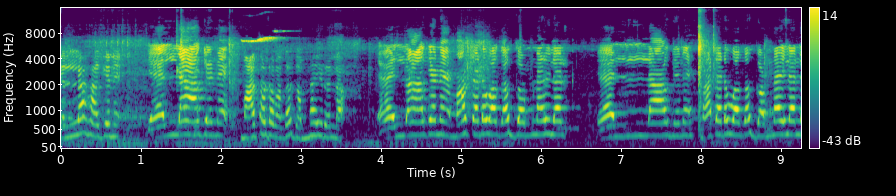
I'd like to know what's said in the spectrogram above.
ಎಲ್ಲ ಹಾಗೇನೆ. ಎಲ್ಲ ಹಾಗೇನೆ. ಮಾತಾಡುವಾಗ ಗಮನ ಇರಲ್ಲ. ಎಲ್ಲ ಹಾಗೇನೆ. ಮಾತಾಡುವಾಗ ಗಮನ ಇರಲ್ಲ. ಎಲ್ಲ ಹಾಗೇನೆ. ಮಾತಾಡುವಾಗ ಗಮನ ಇಲ್ಲಲ್ಲ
